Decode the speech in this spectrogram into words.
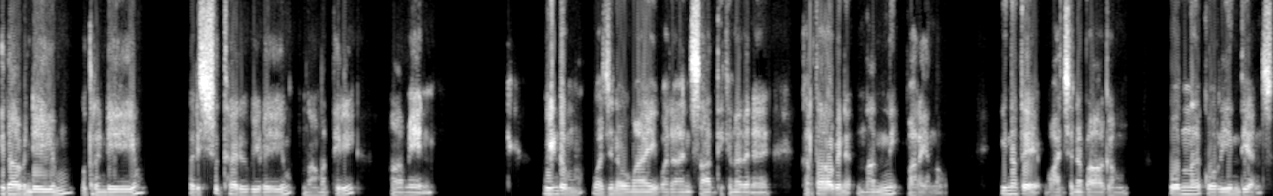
പിതാവിന്റെയും പുത്രന്റെയും പരിശുദ്ധ രൂപിയുടെയും നാമത്തിൽ ആമേൻ. വീണ്ടും വചനവുമായി വരാൻ സാധിക്കുന്നതിന് കർത്താവിന് നന്ദി പറയുന്നു. ഇന്നത്തെ വചനഭാഗം ഒന്ന് കൊറീന്ത്യൻസ്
